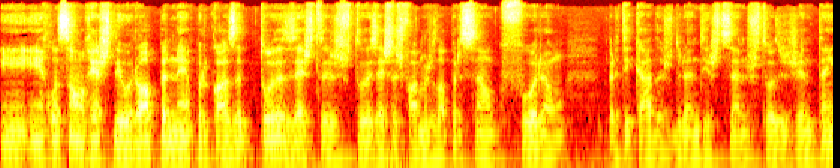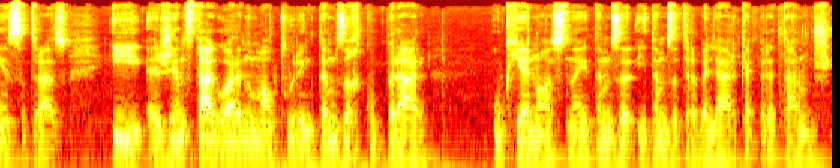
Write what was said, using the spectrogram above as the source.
Em, em, relação ao resto da Europa, né, por causa de todas estas, todas estas formas de operação que foram praticadas durante estes anos todos, a gente tem esse atraso. E a gente está agora numa altura em que estamos a recuperar o que é nosso, né, e, estamos a, e estamos a trabalhar que é para estarmos.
